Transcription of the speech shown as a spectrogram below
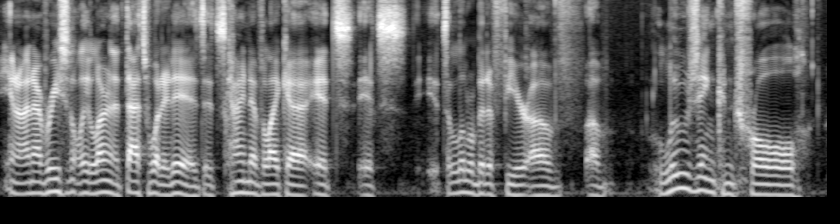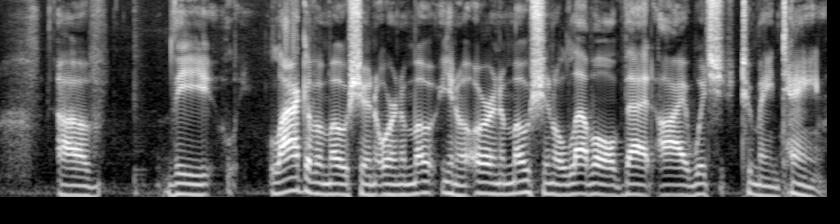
you know, and I've recently learned that that's what it is. It's kind of like a it's it's it's a little bit of fear of of losing control of the lack of emotion or an emo, you know or an emotional level that I wish to maintain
